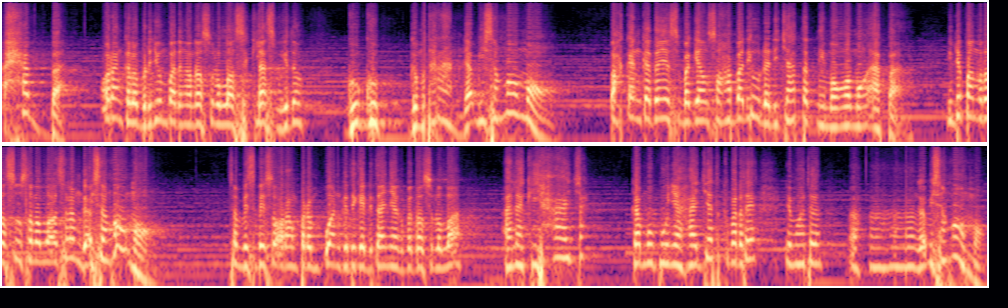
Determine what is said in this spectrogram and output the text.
ahabbah. Orang kalau berjumpa dengan Rasulullah sekilas begitu gugup, gemetaran, nggak bisa ngomong. Bahkan katanya sebagian sahabat itu udah dicatat nih mau ngomong apa. Di depan Rasulullah SAW nggak bisa ngomong. Sampai-sampai seorang perempuan ketika ditanya kepada Rasulullah, alaki hajat, kamu punya hajat kepada saya? Dia mengatakan, ah, ah, ah, nggak bisa ngomong.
